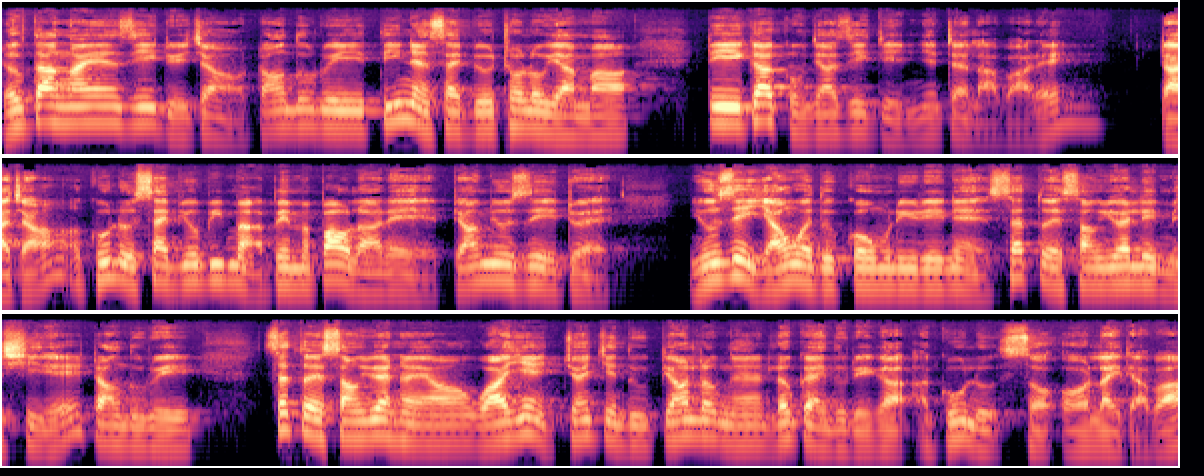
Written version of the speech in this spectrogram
လုံသားငါးရန်စည်းတွေကြောင့်တောင်သူတွေတီးနှံစိုက်ပျိုးထုတ်လုပ်ရမှာတေကကုန်ကြစည်းတွေမြင့်တက်လာပါတယ်။ဒါကြောင့်အခုလိုစိုက်ပျိုးပြီးမှအပင်မပေါက်လာတဲ့ပြောင်းမျိုးစေ့အတွက်မျိုးစေ့ရောင်းဝယ်သူကုမ္ပဏီတွေနဲ့ဆက်သွယ်ဆောင်ရွက်လိမ့်မရှိတဲ့တောင်သူတွေ ဆက်သွယ်ဆောင်ရွက်နိုင်အောင်ဝါရင်ကျွမ်းကျင်သူပြောင်းလုပ်ငန်းလုပ်ကင်သူတွေကအခုလိုစော်ဩလိုက်တာပါ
